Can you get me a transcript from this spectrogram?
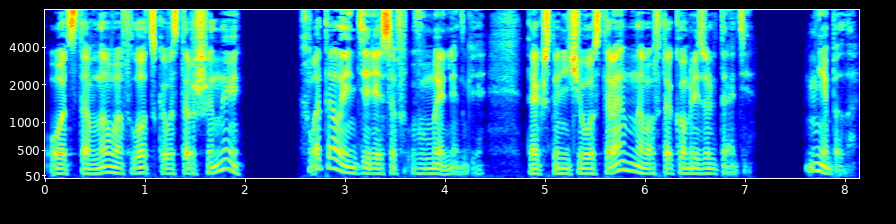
У отставного флотского старшины хватало интересов в Меллинге, так что ничего странного в таком результате не было.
